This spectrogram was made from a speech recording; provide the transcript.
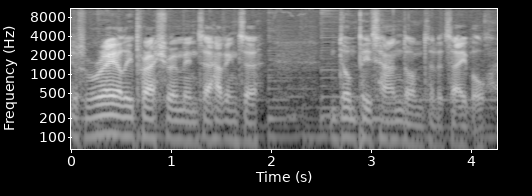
just really pressure him into having to dump his hand onto the table.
